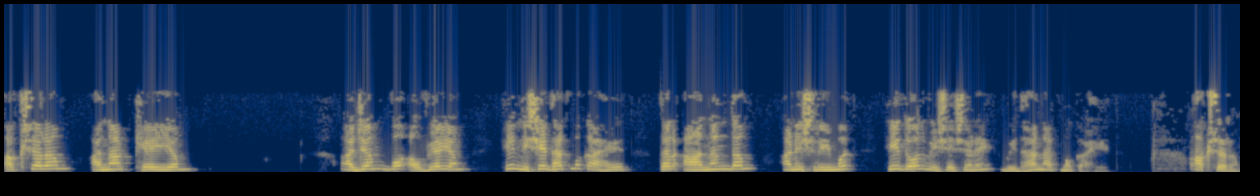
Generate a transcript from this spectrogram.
अक्षरम अनाख्येयम अजम व अव्ययम ही निषेधात्मक आहेत तर आनंदम आणि श्रीमत ही दोन विशेषणे विधानात्मक आहेत. अक्षरम.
